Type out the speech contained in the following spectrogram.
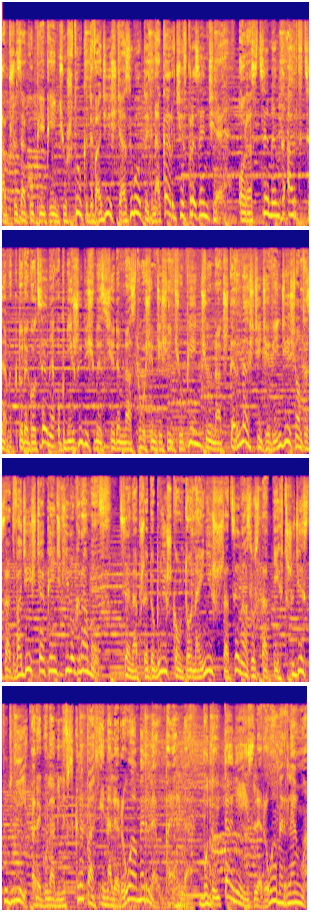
A przy zakupie 5 sztuk 20 zł na karcie w prezencie. Oraz cement Artcem, którego cenę obniżyliśmy z 17,85 na 14,90 za 25 kg. Cena przed obniżką to najniższa cena z ostatnich 30 dni. Regulamin w sklepach i na leroymerlin.pl. Buduj taniej z Leroy Merlin.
